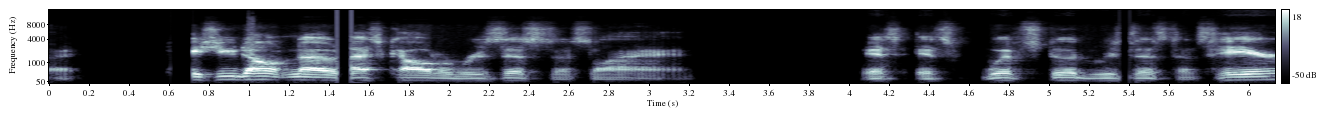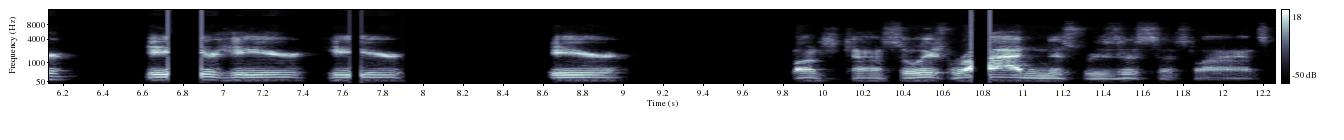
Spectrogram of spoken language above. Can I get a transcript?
Okay. In case you don't know, that's called a resistance line. It's it's withstood resistance here, here, here, here, here, a bunch of times. So it's riding this resistance lines.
